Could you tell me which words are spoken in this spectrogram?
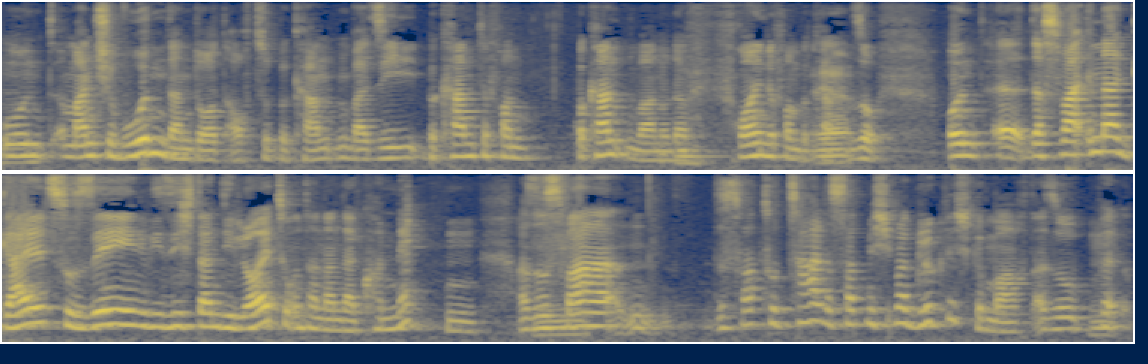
und manche wurden dann dort auch zu Bekannten, weil sie Bekannte von Bekannten waren oder Freunde von Bekannten Ja. so. Und äh, das war immer geil zu sehen, wie sich dann die Leute untereinander connecten. Also es war, das war total, das hat mich immer glücklich gemacht. Also pe-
